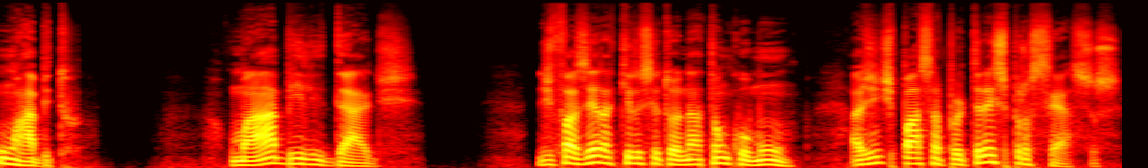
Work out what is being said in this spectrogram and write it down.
Um hábito. Uma habilidade. De fazer aquilo se tornar tão comum, a gente passa por três processos.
